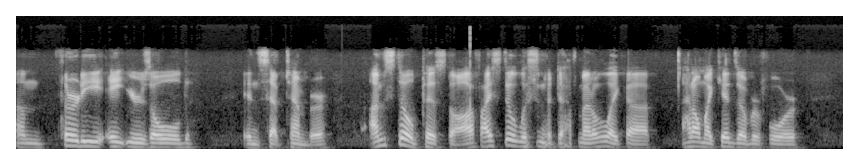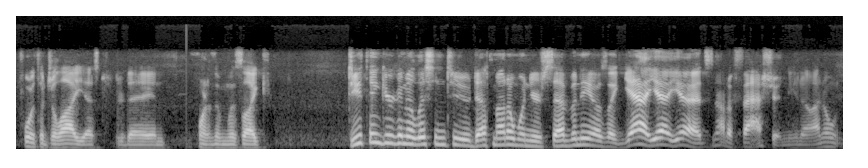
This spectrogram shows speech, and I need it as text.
I'm 38 years old in September. I'm still pissed off. I still listen to death metal. Like uh, I had all my kids over for Fourth of July yesterday, and one of them was like, "Do you think you're gonna listen to death metal when you're 70?" I was like, "Yeah, yeah, yeah. It's not a fashion, you know. I don't."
